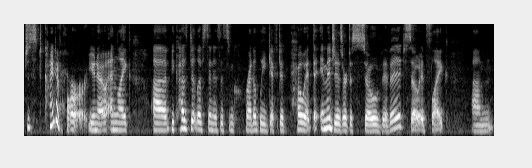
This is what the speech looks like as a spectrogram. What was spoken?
just kind of horror, you know, and like uh, because Ditlevsen is this incredibly gifted poet, the images are just so vivid. So it's like, um,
